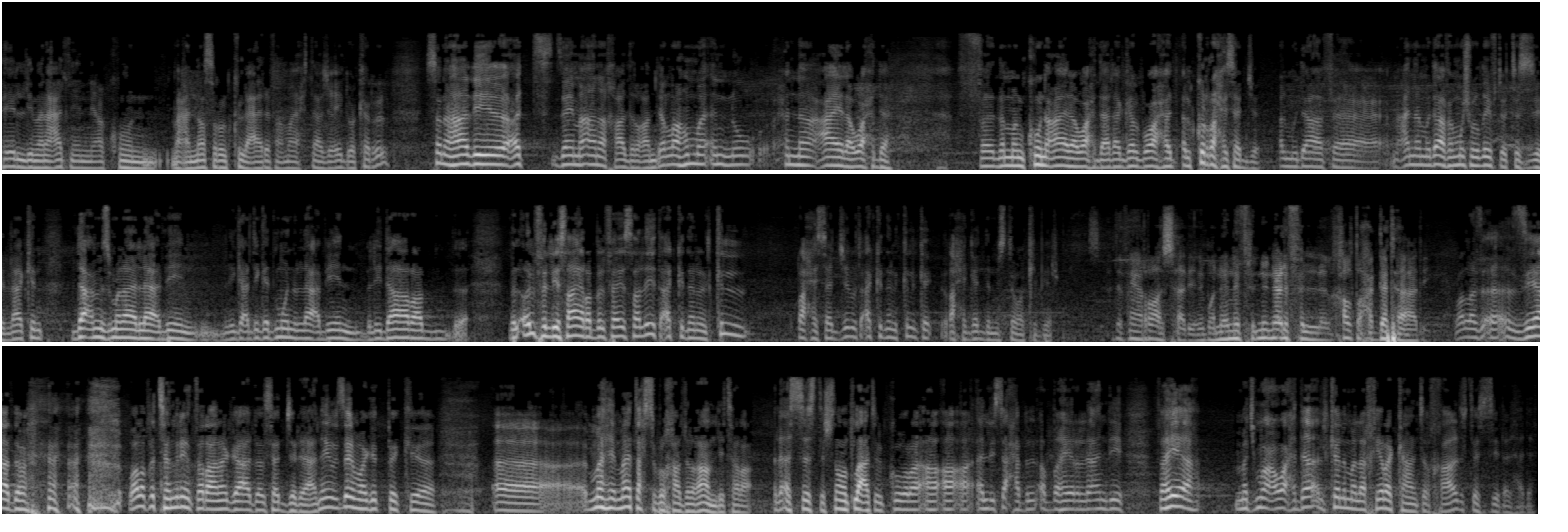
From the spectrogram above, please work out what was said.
هي اللي منعتني إني أكون مع النصر والكل عارفها ما يحتاج أعيد وأكرر. السنة هذه عدت زي ما أنا خالد الغامدي. اللهم إنه إحنا عائلة واحدة. فلما نكون عائلة واحدة على قلب واحد الكل راح يسجل المدافع مع إن المدافع مش وظيفته التسجيل لكن دعم زملاء اللاعبين اللي قاعد يقدمون اللاعبين بالإدارة بالألف اللي صايرة بالفيصلي تاكد إن الكل راح يسجل وتاكد إن الكل راح يقدم مستوى كبير. هدفين الرأس هذه نبغى نعرف الخلطة حقتها هذه. والله زيادة والله في التمرين ترى أنا قاعد أسجل يعني وزي ما قلت لك آه، ما هي ما تحسب الخالد الغامدي ترى. الأسيست شلون طلعت الكورة آه، آه، اللي سحب الظهير اللي عندي. فهي مجموعة واحدة. الكلمة الأخيرة كانت الخالد تسجيل الهدف.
